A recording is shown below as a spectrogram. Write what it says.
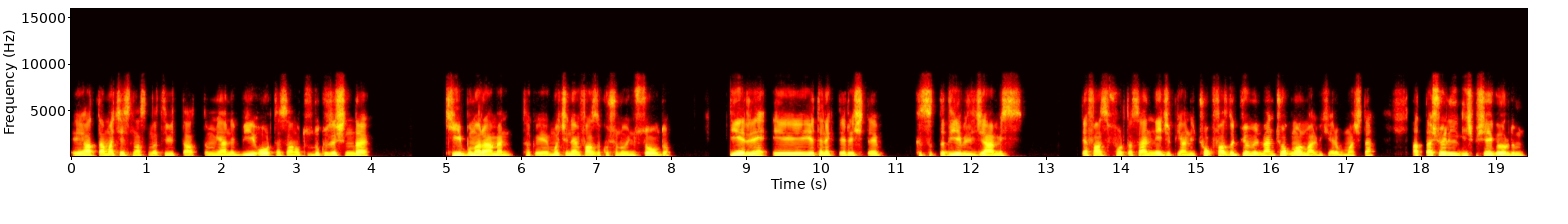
E, hatta maç esnasında tweet de attım. Yani bir orta saha 39 yaşında ki buna rağmen e, maçın en fazla koşan oyuncusu oldu. Diğeri e, yetenekleri işte kısıtlı diyebileceğimiz defansif orta saha Necip. Yani çok fazla gömülmen çok normal bir kere bu maçta. Hatta şöyle ilginç bir şey gördüm.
